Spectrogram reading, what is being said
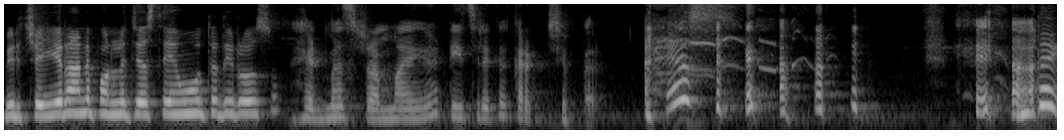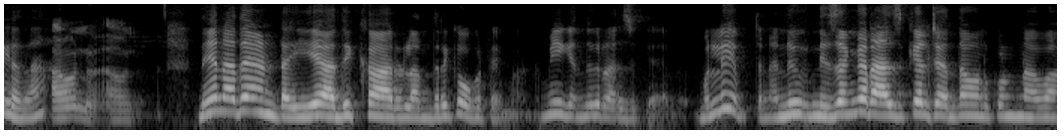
మీరు చెయ్యరాని పనులు చేస్తే ఏమవుతుంది ఈరోజు? హెడ్ మాస్టర్ అమ్మాయిగా టీచర్గా కరెక్ట్ చెప్పారు. అంతే కదా? అవును అవును. నేను అదే అంట ఏ అధికారులందరికీ ఒకటే మాట మీకు ఎందుకు రాజకీయాలు? మళ్ళీ చెప్తున్నా నువ్వు నిజంగా రాజకీయాలు చేద్దాం అనుకుంటున్నావా?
